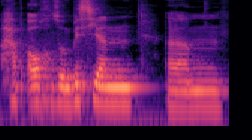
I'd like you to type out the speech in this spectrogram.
habe auch so ein bisschen, ähm,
